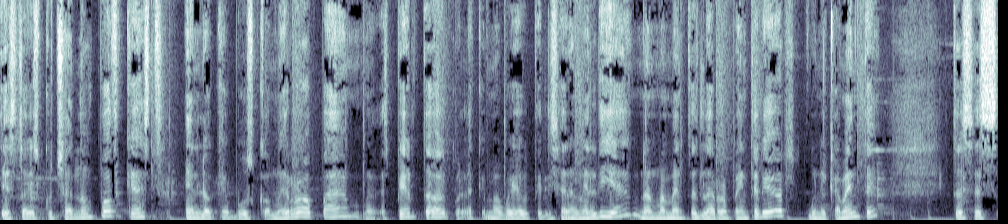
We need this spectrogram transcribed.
estoy escuchando un podcast en lo que busco mi ropa, me despierto con la que me voy a utilizar en el día, normalmente es la ropa interior únicamente entonces,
